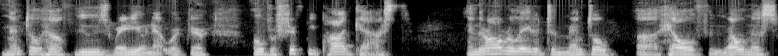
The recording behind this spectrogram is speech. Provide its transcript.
mental health news radio network there are over 50 podcasts and they're all related to mental uh, health and wellness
